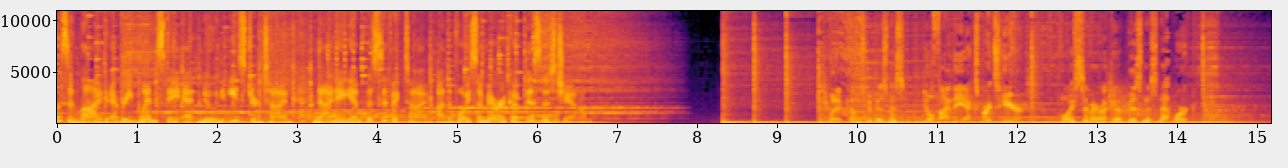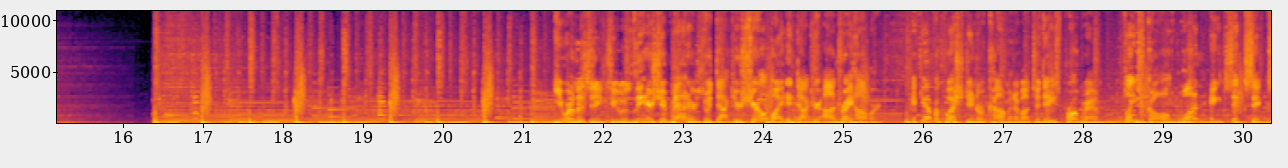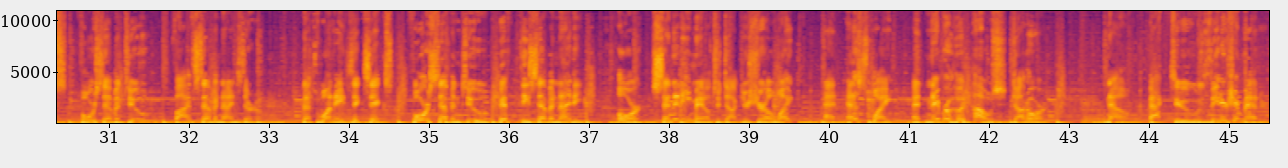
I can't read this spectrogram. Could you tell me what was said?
Listen live every Wednesday at noon Eastern Time, 9 a.m. Pacific Time on the Voice America Business Channel. When it comes to business, you'll find the experts here. Voice America Business Network. You are listening to Leadership Matters with Dr. Sheryl White and Dr. Andre Howard. If you have a question or comment about today's program, please call 1 866 472 5790. That's 1 866 472 5790. Or send an email to Dr. Sheryl White at swhite at neighborhoodhouse.org. Now, back to Leadership Matters.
